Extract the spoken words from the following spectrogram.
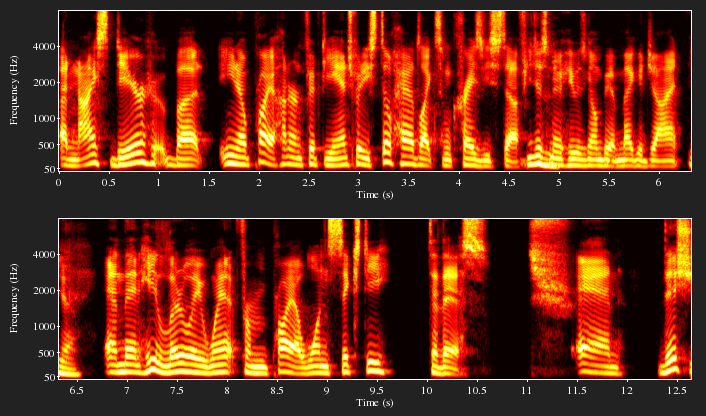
a nice deer, but you know, probably 150 inch, but he still had like some crazy stuff. You just knew he was going to be a mega giant. Yeah. And then he literally went from probably a 160 to this. And this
